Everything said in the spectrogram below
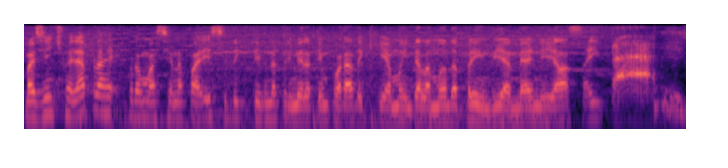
Mas a gente olhar para uma cena parecida que teve na primeira temporada, que a mãe dela manda prender a Marina e ela sai. Tá, e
